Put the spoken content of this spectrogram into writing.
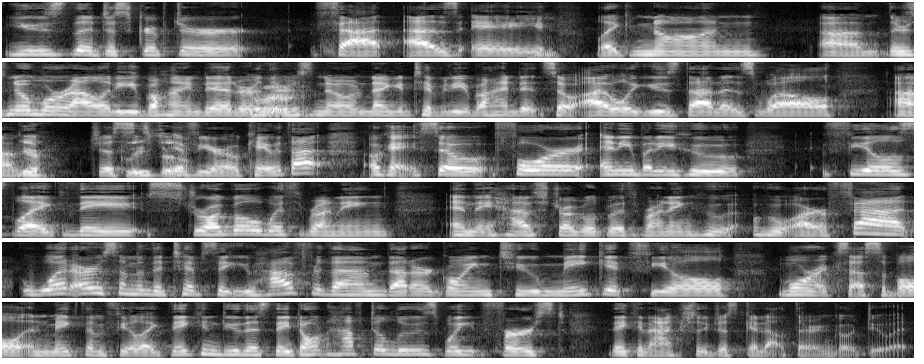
use the descriptor fat as a mm. like non um, there's no morality behind it or right. there's no negativity behind it. So I will use that as well. Um, yeah, just if you're okay with that. Okay. So for anybody who feels like they struggle with running and they have struggled with running who who are fat. What are some of the tips that you have for them that are going to make it feel more accessible and make them feel like they can do this? They don't have to lose weight first. They can actually just get out there and go do it.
